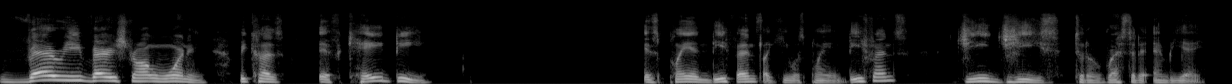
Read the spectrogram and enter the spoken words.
very, very strong warning because if KD is playing defense like he was playing defense, GG's to the rest of the NBA.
